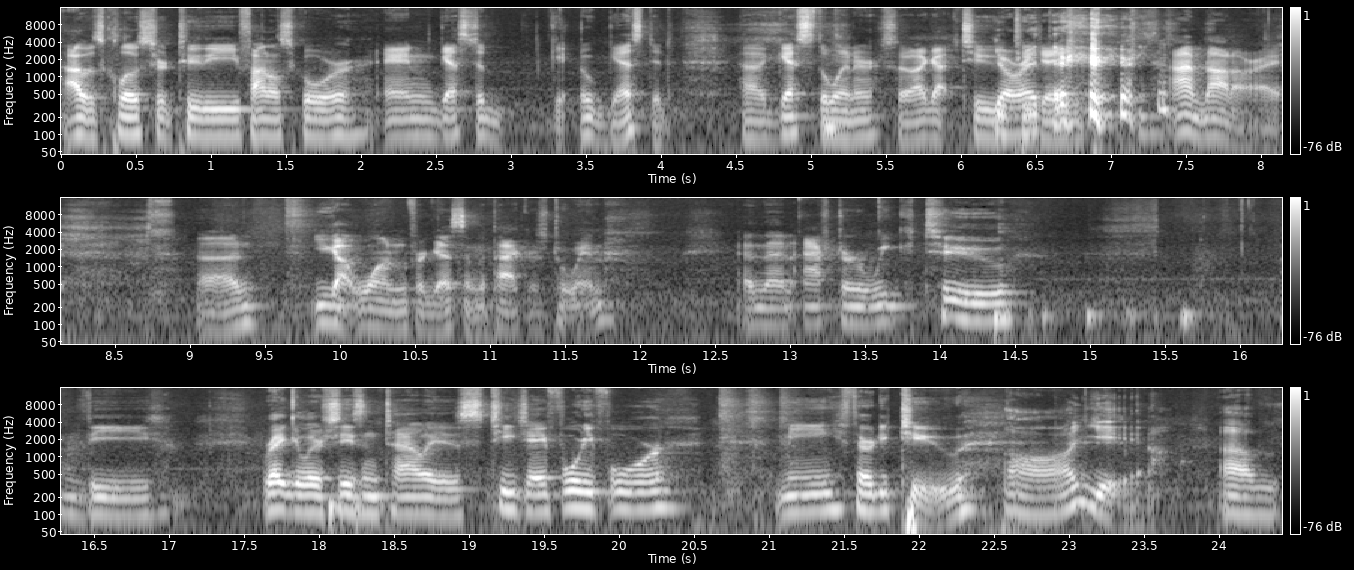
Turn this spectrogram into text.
I was closer to the final score and guessed it. Oh, guessed it. Uh, guessed the winner. So I got two. You all right there? I'm not all right. Uh, you got one for guessing the Packers to win. And then after week two, the regular season tally is TJ 44, me 32. Aw, yeah. Um,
